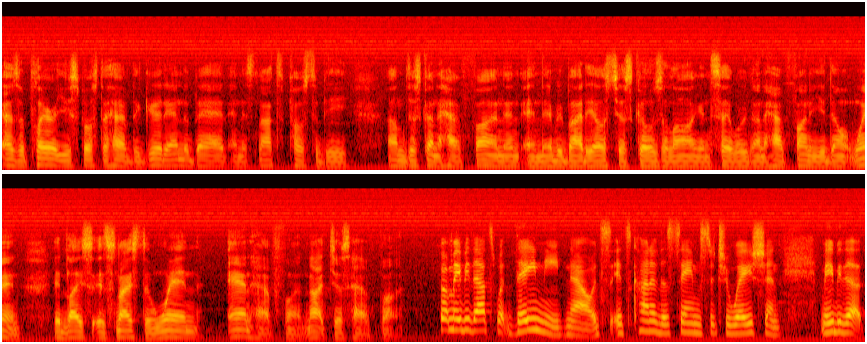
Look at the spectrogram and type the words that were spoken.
as a player, you're supposed to have the good and the bad, and it's not supposed to be, I'm just going to have fun, and, and everybody else just goes along and say, we're going to have fun, and you don't win. It nice, it's nice to win and have fun, not just have fun. But maybe that's what they need now. It's it's kind of the same situation. Maybe that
